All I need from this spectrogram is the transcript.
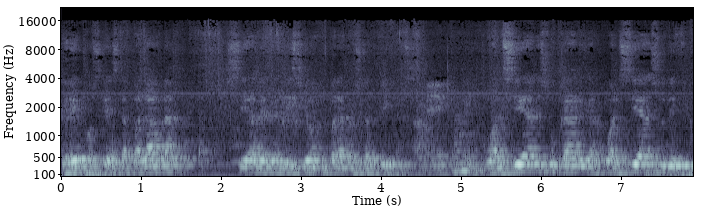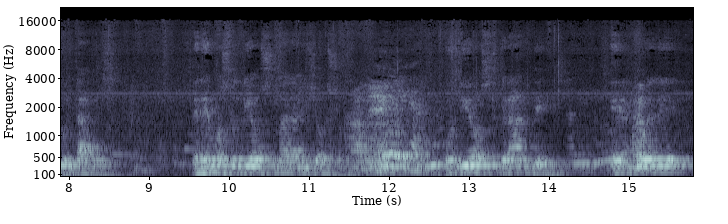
Queremos que esta palabra sea de bendición para nuestras vidas. Amén. Cual sea su carga, cual sean sus dificultades, tenemos un Dios maravilloso. Amén. Un Dios grande. Él puede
